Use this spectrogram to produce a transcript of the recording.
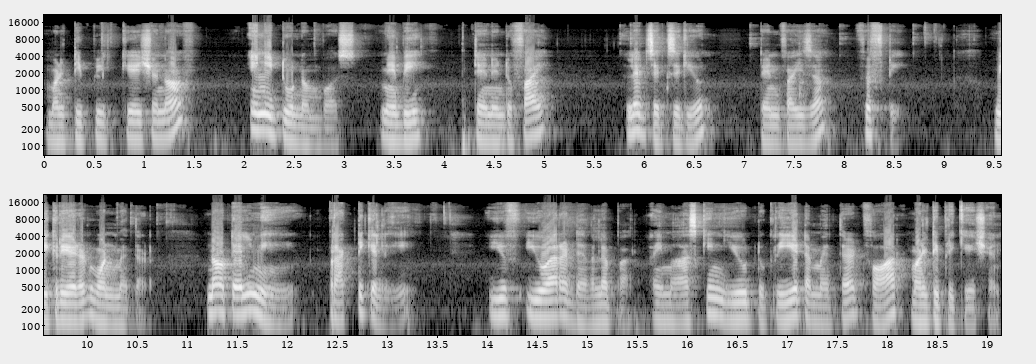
multiplication of any two numbers. Maybe 10 into 5. Let's execute. 10 5 is a 50. We created one method. Now tell me practically if you are a developer, I'm asking you to create a method for multiplication.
